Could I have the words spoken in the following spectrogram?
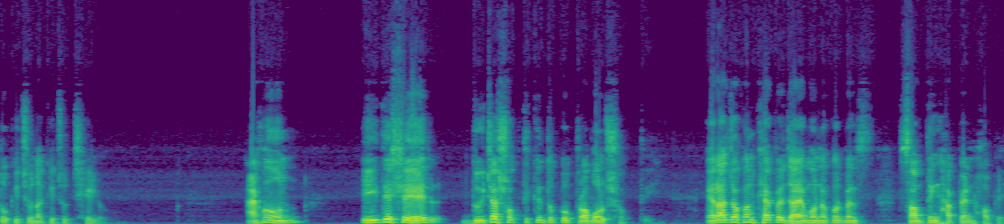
তো কিছু না কিছু ছিল। এখন এই দেশের দুইটা শক্তি কিন্তু খুব প্রবল শক্তি। এরা যখন খেপে যায়, মনে করবেন সামথিং হ্যাপেন হবে।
